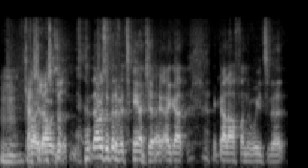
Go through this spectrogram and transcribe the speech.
Mm-hmm. Gotcha. that was a, that was a bit of a tangent. I, I, got I got off on the weeds a bit.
